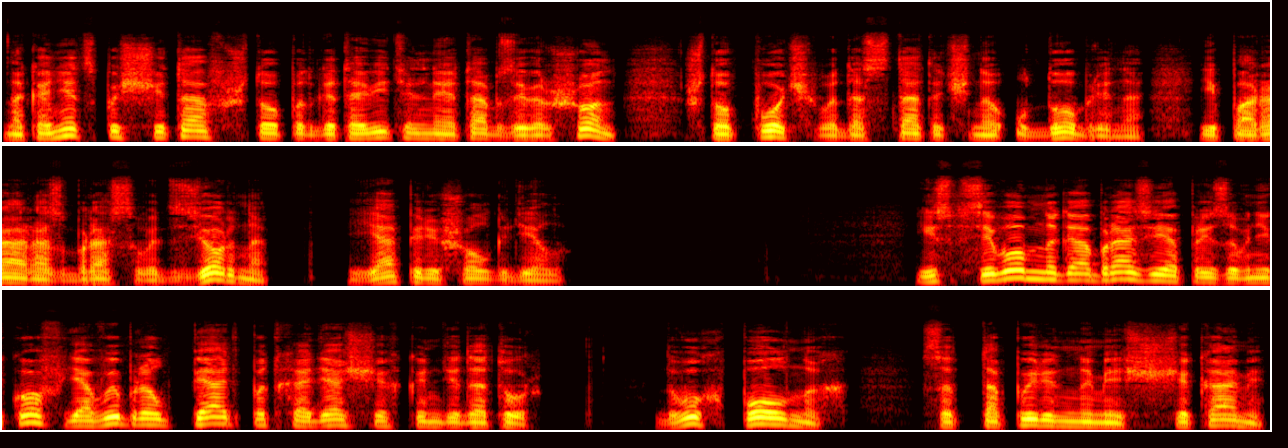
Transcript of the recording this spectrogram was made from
Наконец, посчитав, что подготовительный этап завершен, что почва достаточно удобрена и пора разбрасывать зерна, я перешел к делу. Из всего многообразия призывников я выбрал пять подходящих кандидатур двух полных, с оттопыренными щеками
